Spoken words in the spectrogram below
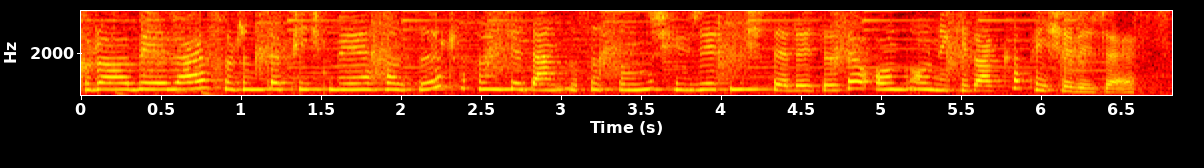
Kurabiyeler fırında pişmeye hazır. Önceden ısıtılmış 170 derecede 10-12 dakika pişireceğiz.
